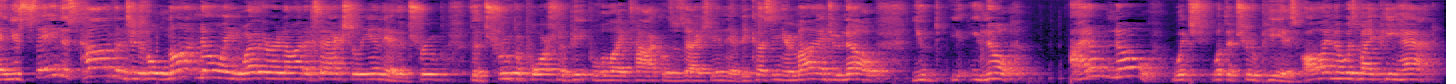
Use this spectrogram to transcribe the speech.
And you say this confidence interval not knowing whether or not it's actually in there. The true, the true proportion of people who like tacos is actually in there. Because in your mind you know, you, you know, I don't know which what the true P is. All I know is my P hat.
